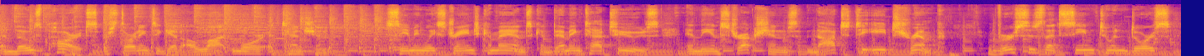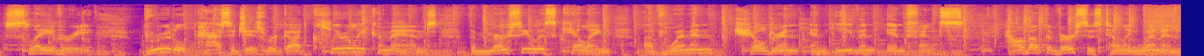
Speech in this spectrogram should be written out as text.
and those parts are starting to get a lot more attention. Seemingly strange commands condemning tattoos, and the instructions not to eat shrimp verses that seem to endorse slavery, brutal passages where God clearly commands the merciless killing of women, children, and even infants. How about the verses telling women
